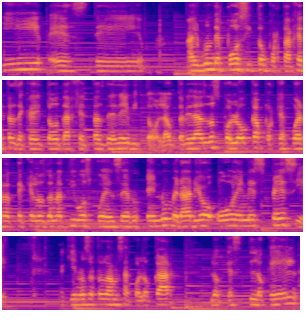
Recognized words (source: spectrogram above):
y este algún depósito por tarjetas de crédito o tarjetas de débito. La autoridad los coloca porque acuérdate que los donativos pueden ser en numerario o en especie. Aquí nosotros vamos a colocar lo que, es, lo que, él,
